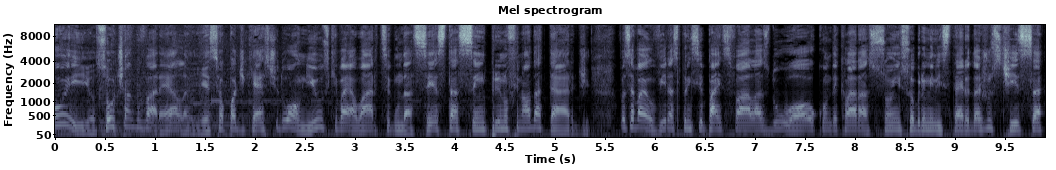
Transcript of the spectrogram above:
Oi, eu sou o Thiago Varela e esse é o podcast do All News que vai ao ar de segunda a sexta, sempre no final da tarde. Você vai ouvir as principais falas do UOL com declarações sobre o Ministério da Justiça,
